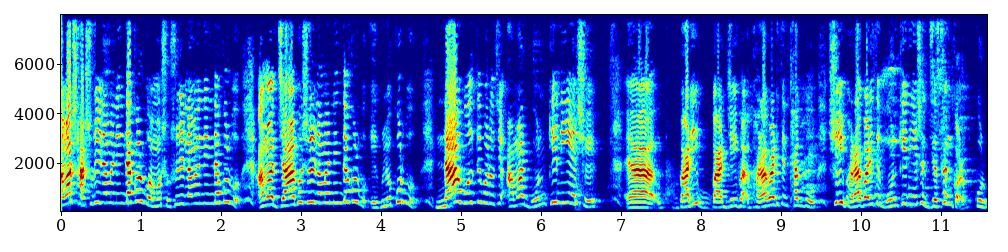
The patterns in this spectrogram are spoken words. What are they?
আমার শাশুড়ির নামে নিন্দা করব, আমার শ্বশুরের নামে নিন্দা করব, আমার যা ভাসুরের নামে নিন্দা করব, এগুলো করব। না বলতে পারো যে আমার বোনকে নিয়ে এসে বাড়ি যেই ভাড়া বাড়িতে থাকব, সেই ভাড়া বাড়িতে বোনকে নিয়ে এসে জেসন করব।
